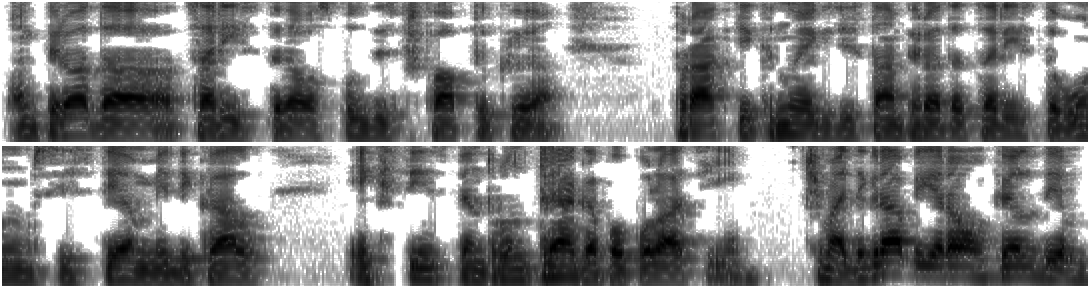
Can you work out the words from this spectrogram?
în perioada țaristă, au spus despre faptul că practic nu exista în perioada țaristă un sistem medical extins pentru întreaga populație, ci mai degrabă era un fel de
